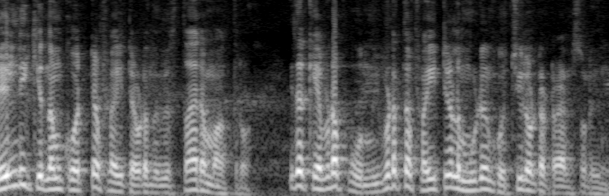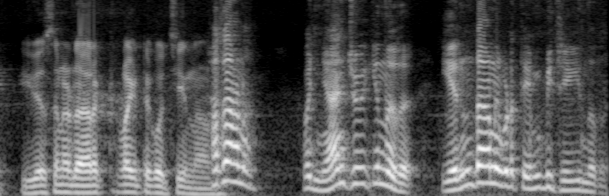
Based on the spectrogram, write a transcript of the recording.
ഡൽഹിക്ക് നമുക്ക് ഒറ്റ ഫ്ലൈറ്റ് അവിടെ നിന്ന് വിസ്താരം മാത്രം. ഇതൊക്കെ എവിടെ പോകുന്നു? ഇവിടുത്തെ ഫ്ലൈറ്റുകൾ മുഴുവൻ കൊച്ചിയിലോട്ട് ട്രാൻസ്ഫർ ചെയ്യുന്നു. യു എസിന് ഡയറക്ട് ഫ്ലൈറ്റ് കൊച്ചിയിൽ നിന്നാണ്. അതാണ്. അപ്പം ഞാൻ ചോദിക്കുന്നത് എന്താണ് ഇവിടുത്തെ എം പി ചെയ്യുന്നത്?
